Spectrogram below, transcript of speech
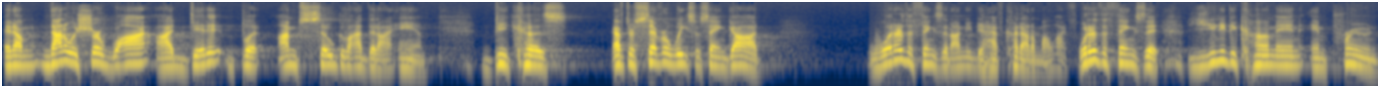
and I'm not always sure why I did it, but I'm so glad that I am. Because after several weeks of saying, God, what are the things that I need to have cut out of my life? What are the things that you need to come in and prune?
